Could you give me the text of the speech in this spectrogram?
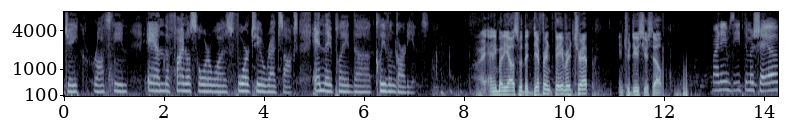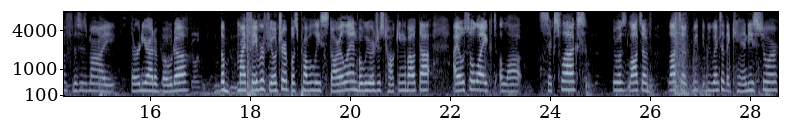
Jake Rothstein, and the final score was 4 2 Red Sox, and they played the Cleveland Guardians. All right, anybody else with a different favorite trip? Introduce yourself. My name's Ethan Masheyev. This is my third year out of Voda. The, my favorite field trip was probably Starland, but we were just talking about that. I also liked a lot Six Flags. There was lots of lots of. We, we went to the candy store.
